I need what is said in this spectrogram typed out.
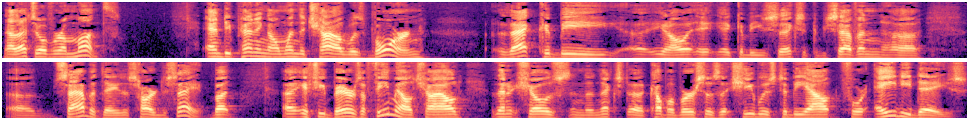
Now that's over a month. And depending on when the child was born, that could be, uh, you know, it, it, could be six, it could be seven uh, uh, Sabbath days. It's hard to say. But uh, if she bears a female child, then it shows in the next uh, couple verses that she was to be out for 80 days.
